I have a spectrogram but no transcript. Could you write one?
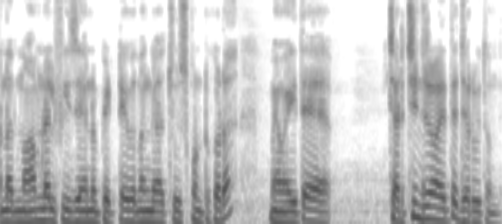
అన్నది నామినల్ ఫీజు అయినా పెట్టే విధంగా చూసుకుంటూ కూడా మేమైతే చర్చించడం అయితే జరుగుతుంది.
